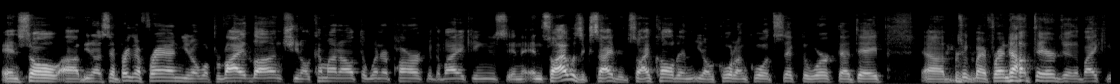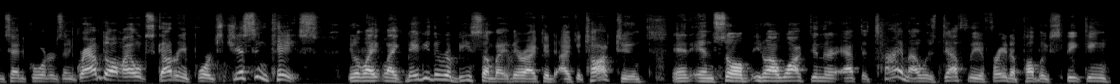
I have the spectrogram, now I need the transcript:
and so uh, you know, I said, "Bring a friend. You know, we'll provide lunch. You know, come on out to Winter Park with the Vikings." And and so I was excited. So I called in, you know, quote unquote, sick to work that day. Uh, took my friend out there to the Vikings headquarters and grabbed all my old scouting reports just in case you know, like like maybe there would be somebody there I could I could talk to, and and so you know I walked in there at the time I was deathly afraid of public speaking.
